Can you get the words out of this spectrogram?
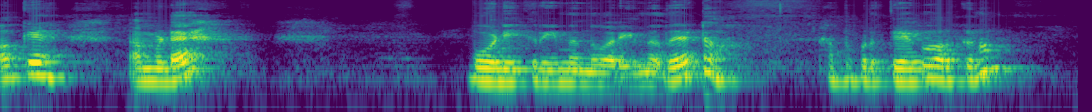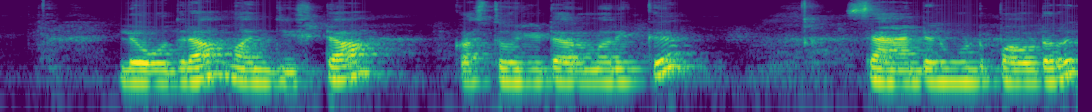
ഓക്കെ നമ്മുടെ ബോഡി ക്രീം എന്ന് പറയുന്നത് കേട്ടോ. അപ്പോൾ പ്രത്യേകം ഓർക്കണം. ലോദ്ര മഞ്ചിഷ്ട കസ്തൂരി turmeric sandalwood powder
